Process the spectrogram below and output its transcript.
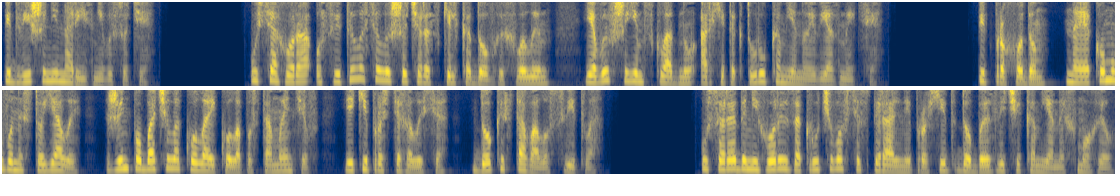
підвішені на різній висоті. Уся гора освітилася лише через кілька довгих хвилин, явивши їм складну архітектуру кам'яної в'язниці. Під проходом, на якому вони стояли, Жінь побачила кола й кола постаментів, які простягалися, доки ставало світла. Усередині гори закручувався спіральний прохід до безлічі кам'яних могил.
